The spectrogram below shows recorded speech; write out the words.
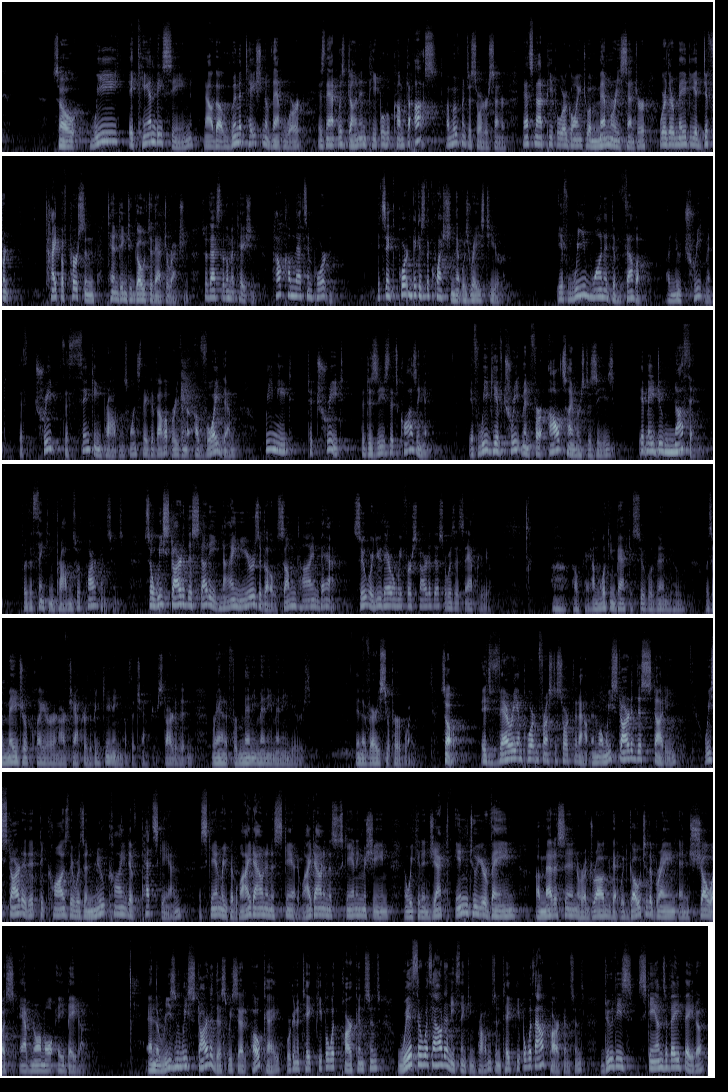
So we, it can be seen. Now the limitation of that work is that was done in people who come to us, a movement disorder center. That's not people who are going to a memory center where there may be a different type of person tending to go to that direction. So that's the limitation. How come that's important? It's important because of the question that was raised here. If we want to develop a new treatment to treat the thinking problems once they develop or even avoid them, we need to treat the disease that's causing it. If we give treatment for Alzheimer's disease, it may do nothing for the thinking problems with Parkinson's. So we started this study nine years ago, some time back. Sue, were you there when we first started this, or was this after you? Ah, okay, I'm looking back to Sue Levin, who was a major player in our chapter, the beginning of the chapter, started it and ran it for many, many, many years in a very superb way. So, it's very important for us to sort that out. And when we started this study, we started it because there was a new kind of PET scan a scan where you could lie down in a scan, lie down in the scanning machine, and we could inject into your vein a medicine or a drug that would go to the brain and show us abnormal A beta. And the reason we started this, we said, okay, we're going to take people with Parkinson's, with or without any thinking problems, and take people without Parkinson's, do these scans of A beta,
